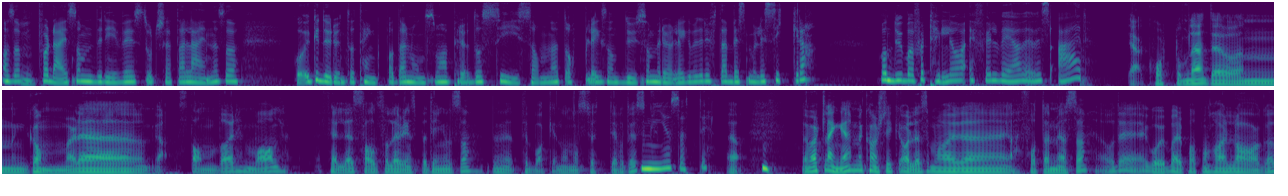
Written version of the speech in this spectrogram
Altså Mm. For deg som driver stort sett aleine, så går jo ikke du rundt og tenker på at det er noen som har prøvd å sy sammen et opplegg sånn at du som rørleggerbedrift er best mulig sikra. Kan du bare fortelle hva FLVA VVS er? Ja, kort om det. Det er jo en gammel eh, ja, standard mal. Felles salgs- og leveringsbetingelser. Den er tilbake i noen og 70, faktisk. 79. Ja. Det har vært lenge, men kanskje ikke alle som har eh, ja, fått den med seg. Og Det går jo bare på at man har laga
